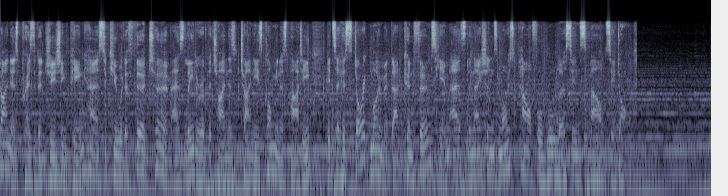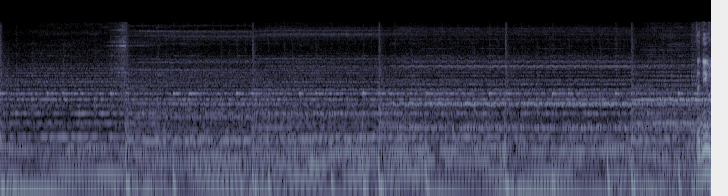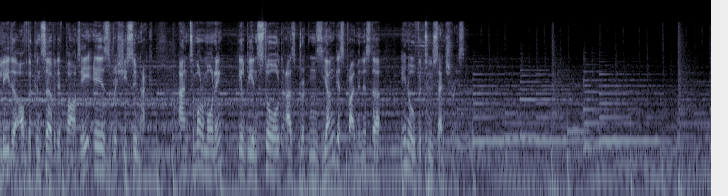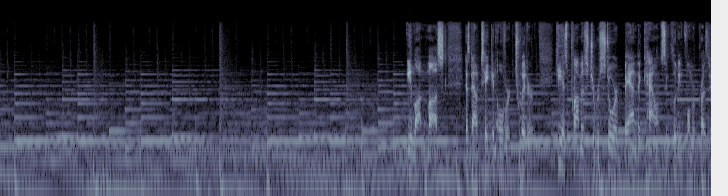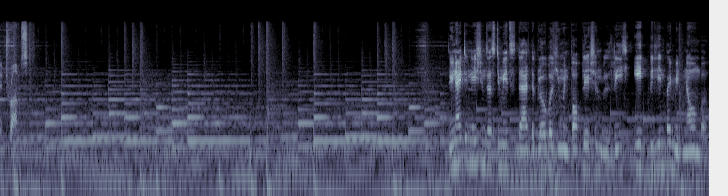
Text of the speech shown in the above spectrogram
China's President Xi Jinping has secured a third term as leader of the China's Chinese Communist Party. It's a historic moment that confirms him as the nation's most powerful ruler since Mao Zedong. The new leader of the Conservative Party is Rishi Sunak. And tomorrow morning, he'll be installed as Britain's youngest Prime Minister in over two centuries. Elon Musk has now taken over Twitter. He has promised to restore banned accounts, including former President Trump's. The United Nations estimates that the global human population will reach 8 billion by mid-November.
